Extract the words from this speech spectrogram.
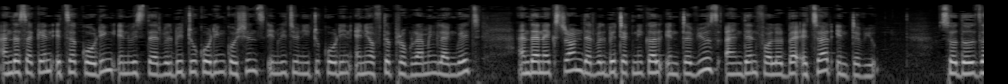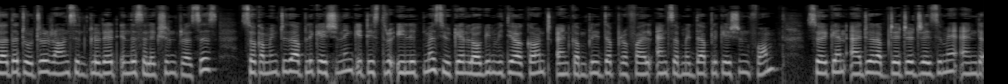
and the second it's a coding in which there will be two coding questions in which you need to code in any of the programming language. And the next round there will be technical interviews and then followed by HR interview so those are the total rounds included in the selection process. So coming to the application link it is through elitmus. You can log in with your account and complete the profile and submit the application form. So you can add your updated resume and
